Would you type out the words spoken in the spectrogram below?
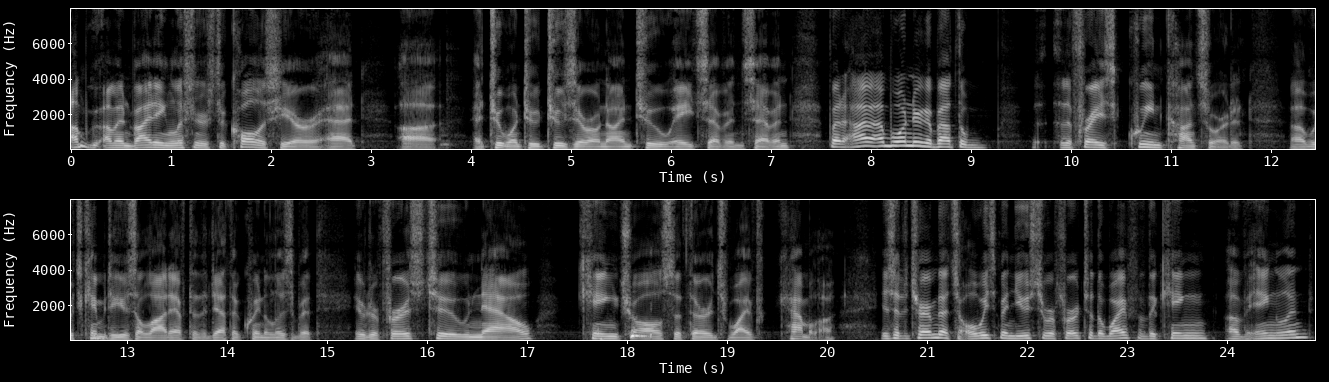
I'm I'm inviting listeners to call us here at uh, at 212-209-2877. But I, I'm wondering about the the phrase queen consort, uh, which came into use a lot after the death of Queen Elizabeth. It refers to now King Charles III's wife Camilla. Is it a term that's always been used to refer to the wife of the King of England?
